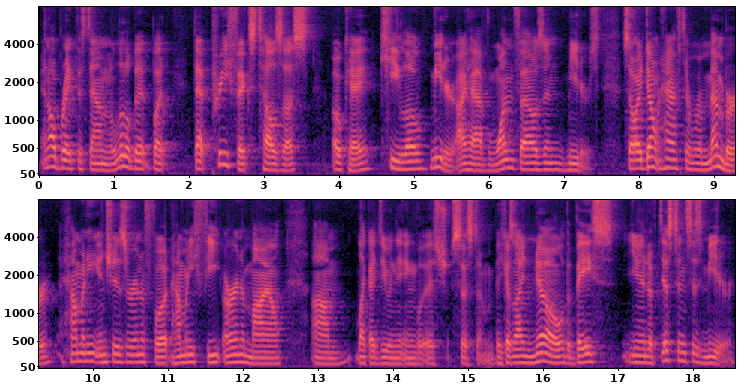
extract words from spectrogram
And I'll break this down in a little bit, but that prefix tells us, okay, kilometer. I have 1,000 meters. So I don't have to remember how many inches are in a foot, how many feet are in a mile um, like I do in the English system because I know the base unit of distance is meter.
